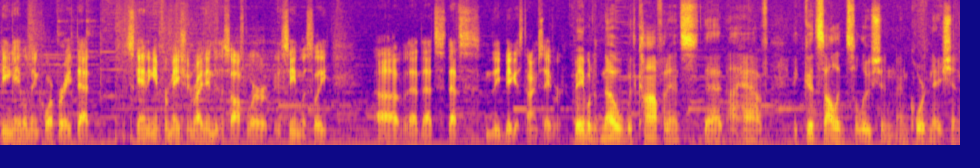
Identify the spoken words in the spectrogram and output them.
Being able to incorporate that scanning information right into the software seamlessly uh, that, that's, that's the biggest time saver. Be able to know with confidence that I have a good solid solution and coordination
